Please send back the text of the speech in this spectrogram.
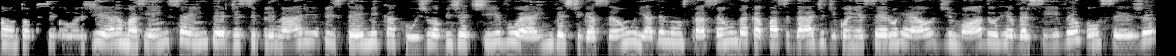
Ontopsicologia é uma ciência interdisciplinar e epistêmica cujo objetivo é a investigação e a demonstração da capacidade de conhecer o real de modo reversível, ou seja,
